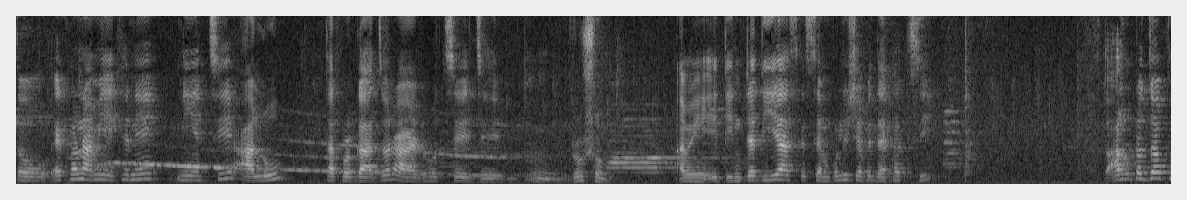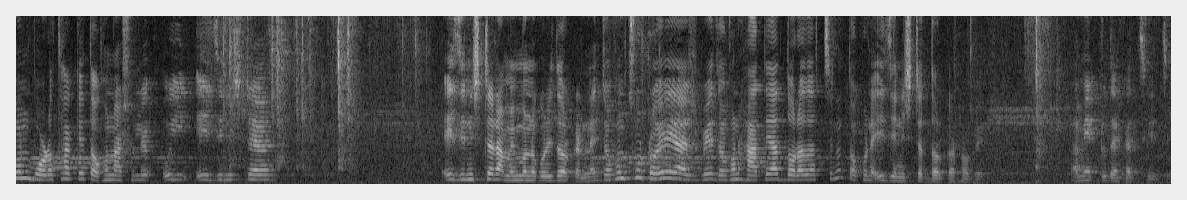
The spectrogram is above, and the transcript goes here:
তো এখন আমি এখানে নিয়েছি আলু, তারপর গাজর আর হচ্ছে যে রসুন। আমি এই তিনটা দিয়ে আজকে স্যাম্পল হিসাবে দেখাচ্ছি। তো আলুটা যখন বড় থাকে, তখন আসলে ওই, এই জিনিসটা এই জিনিসটার আমি মনে করি দরকার নেই। যখন ছোট হয়ে আসবে, যখন হাতে আর ধরা যাচ্ছে না, তখন এই জিনিসটার দরকার হবে। আমি একটু দেখাচ্ছি এই যে।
